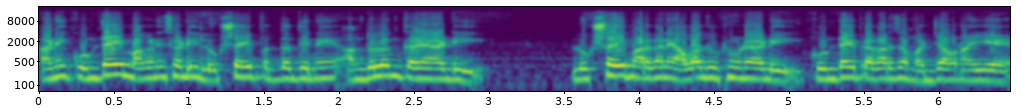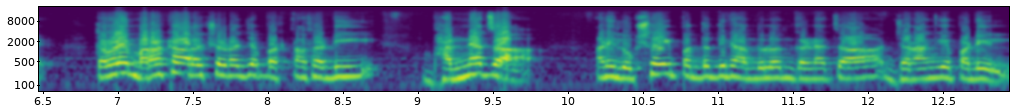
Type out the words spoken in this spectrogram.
आणि कोणत्याही मागणीसाठी लोकशाही पद्धतीने आंदोलन करण्यासाठी लोकशाही मार्गाने आवाज उठवण्यासाठी कोणत्याही प्रकारचा मज्जाव नाहीये. त्यामुळे मराठा आरक्षणाच्या प्रश्नासाठी भांडण्याचा आणि लोकशाही पद्धतीने आंदोलन करण्याचा जरांगे पाटील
